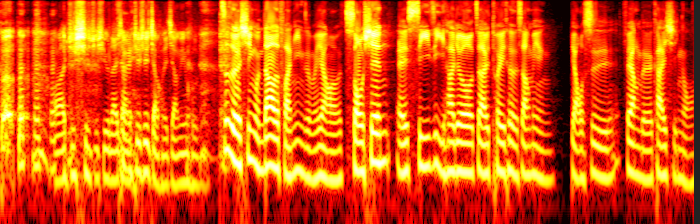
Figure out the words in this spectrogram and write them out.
好了，继续继续来讲，继续讲回加密货币。这则新闻大家的反应怎么样哦？首先，哎，CZ 他就在推特上面表示非常的开心哦，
